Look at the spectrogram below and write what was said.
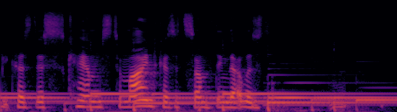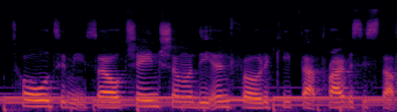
because this comes to mind because it's something that was told to me. So I'll change some of the info to keep that privacy stuff.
